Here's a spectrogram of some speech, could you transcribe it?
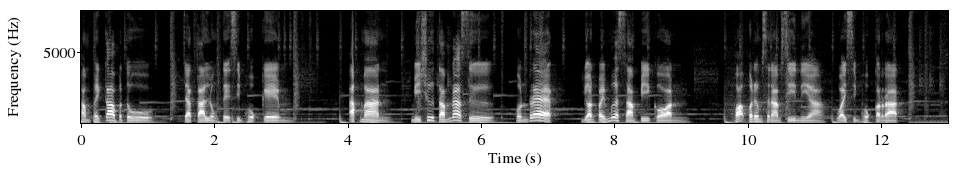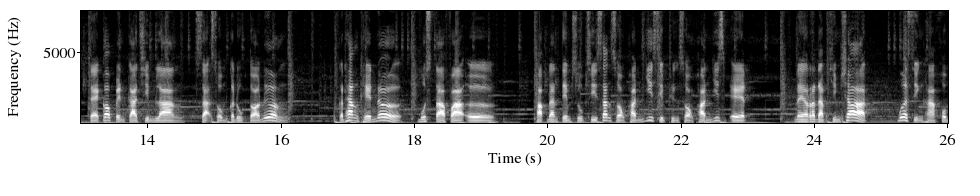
ทำไป 9 ประตู จากการลงเตะ 16 เกม อักมานมีชื่อตามหน้าสื่อหนแรกย้อนไปเมื่อ 3 ปีก่อน เพราะประเดิมสนามซีเนียวัย 16 กรัตแต่ก็เป็นการชิมลางสะสมกระดูกต่อเนื่อง กระทั่งเทรนเนอร์ มุสตาฟาเออร์ผลักดันเต็มสูบซีซั่น 2020-2021 ในระดับทีมชาติเมื่อสิงหาคม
